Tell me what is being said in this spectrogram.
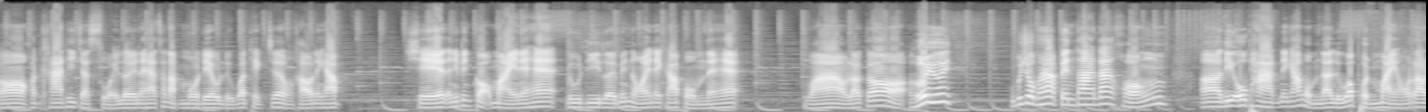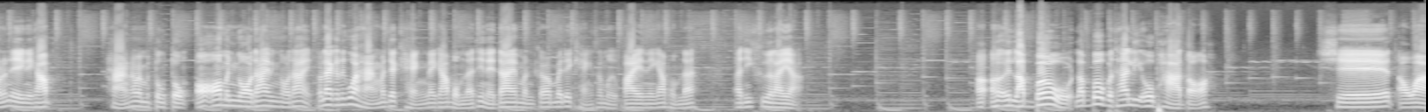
ก็ค่อนข้างที่จะสวยเลยนะฮะสำหรับโมเดลหรือว่าเท็กเจอร์ของเขานะครับ เชด อันนี้เป็นเกาะใหม่นะฮะ ดูดีเลยไม่น้อยนะครับผมนะฮะ ว้าว แล้วก็ เฮ้ยเฮ้ยคุณผู้ชมฮะ เป็นทางด้านของดีโอพาดนะครับผมนะ หรือว่าผลใหม่ของเรานั่นเองนะครับ หางทำไมมันตรงๆ อ๋ออมันงอได้ มันงอได้ ตอนแรกก็นึกว่าหางมันจะแข็งนะครับผมนะ ที่ไหนได้มันก็ไม่ได้แข็งเสมอไปนะครับผมนะ อันนี้คืออะไรอะ เออเออลับเบิลลับเบิลปะทะลีโอพาดหรอ เชดเอาว่ะ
